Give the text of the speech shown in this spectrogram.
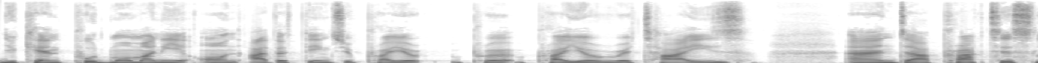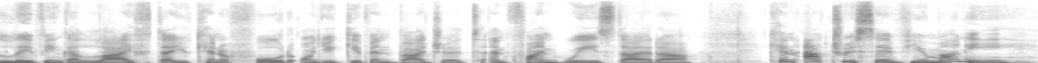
you can put more money on other things you prior, prioritize and uh, practice living a life that you can afford on your given budget and find ways that uh, can actually save you money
